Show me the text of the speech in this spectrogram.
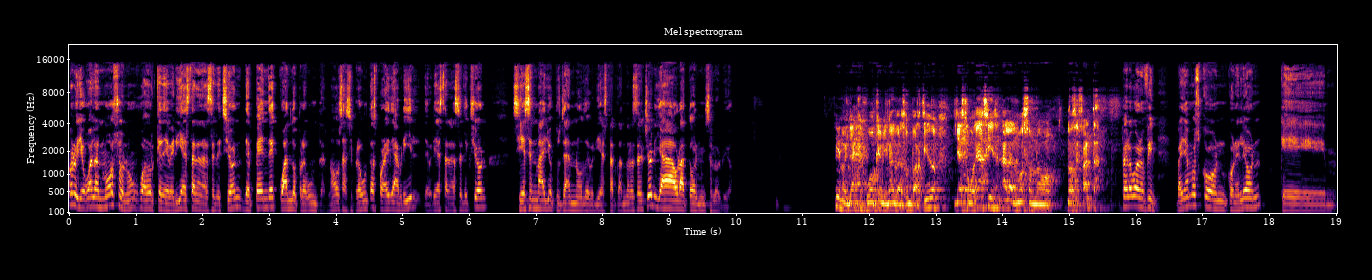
Bueno, llegó Alan Mozo, ¿no? Un jugador que debería estar en la selección, depende cuándo preguntes, ¿no? O sea, si preguntas por ahí de abril, debería estar en la selección. Si es en mayo, pues ya no debería estar dando la selección y ya ahora todo el mundo se lo olvidó. Sí, no, ya que jugó Kevin Álvarez un partido, ya es como de, ah, sí, Alan Mozo no, no hace falta. Pero bueno, en fin, vayamos con, con el León, que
